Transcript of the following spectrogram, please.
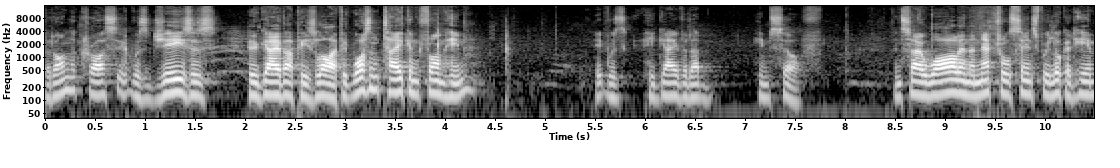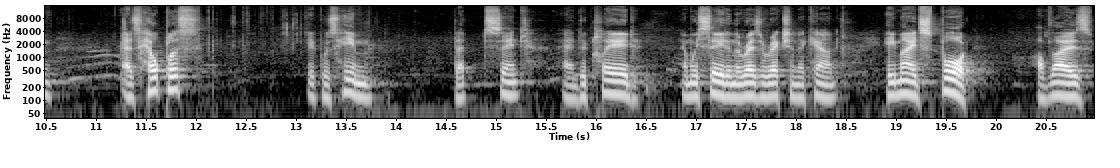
But on the cross, it was Jesus who gave up his life. It wasn't taken from him, it was, he gave it up himself. And so, while in the natural sense we look at him as helpless, it was him that sent and declared, and we see it in the resurrection account, he made sport of those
